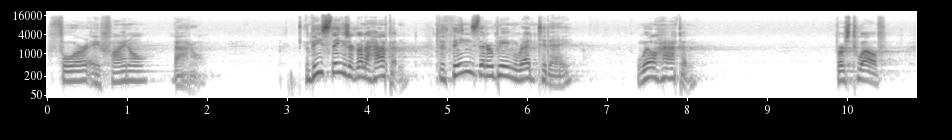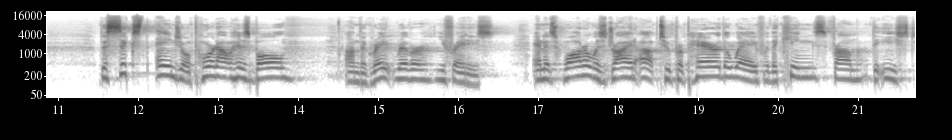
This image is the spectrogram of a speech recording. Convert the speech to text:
for a final battle. These things are going to happen. The things that are being read today will happen. Verse 12 The sixth angel poured out his bowl on the great river Euphrates, and its water was dried up to prepare the way for the kings from the east.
